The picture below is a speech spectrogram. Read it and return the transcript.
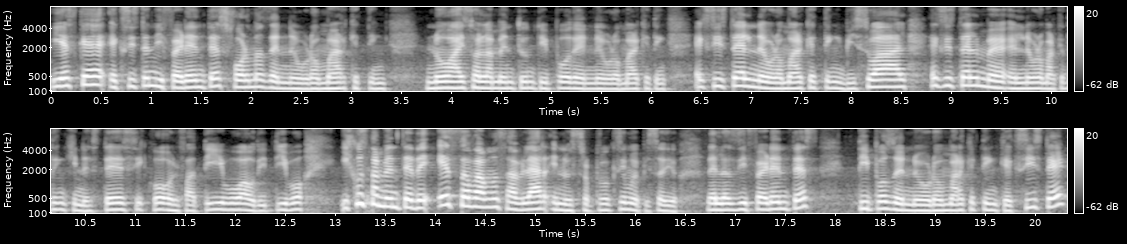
y es que existen diferentes formas de neuromarketing. No hay solamente un tipo de neuromarketing. Existe el neuromarketing visual, existe el, neuromarketing kinestésico, olfativo, auditivo y justamente de eso vamos a hablar en nuestro próximo episodio, de los diferentes tipos de neuromarketing que existe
